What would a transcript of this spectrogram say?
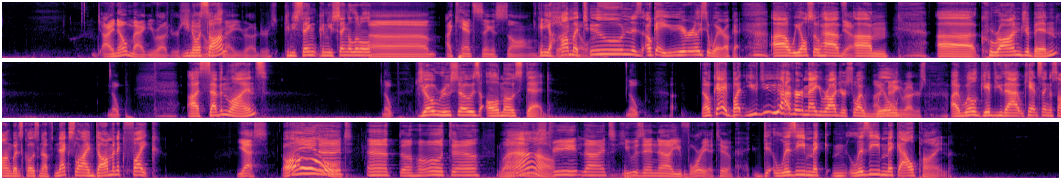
I know Maggie Rogers. You know a. I like song? Maggie Rogers. Can you sing? Can you sing a little? Um, I can't sing a song. Can you hum a tune? Is okay. You're at least aware. Okay. Uh, we also have Yeah. um, Uh, Khruangbin, Nope. uh, Seven Lions, Nope. Joe Russo's Almost Dead. Nope. Okay, but you you have heard of Maggie Rogers, so I will Maggie Rogers. I will give you that. We can't sing a song, but it's close enough. Next line, Dominic Fike. Yes. Oh! Night at the hotel. Wow. Street lights. He was in uh, Euphoria too. D- Lizzy Mc Lizzy McAlpine.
